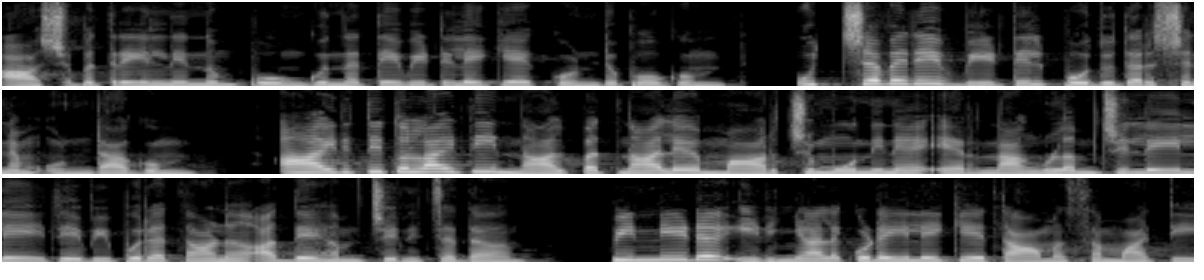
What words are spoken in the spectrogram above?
ആശുപത്രിയിൽ നിന്നും പൂങ്കുന്നത്തെ വീട്ടിലേക്ക് കൊണ്ടുപോകും. ഉച്ചവരെ വീട്ടിൽ പൊതുദർശനം ഉണ്ടാകും. ആയിരത്തി തൊള്ളായിരത്തി നാൽപ്പത്തിനാല് മാർച്ച് മൂന്നിന് എറണാകുളം ജില്ലയിലെ രവിപുരത്താണ് അദ്ദേഹം ജനിച്ചത്. പിന്നീട് ഇരിങ്ങാലക്കുടയിലേക്ക് താമസം മാറ്റി.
